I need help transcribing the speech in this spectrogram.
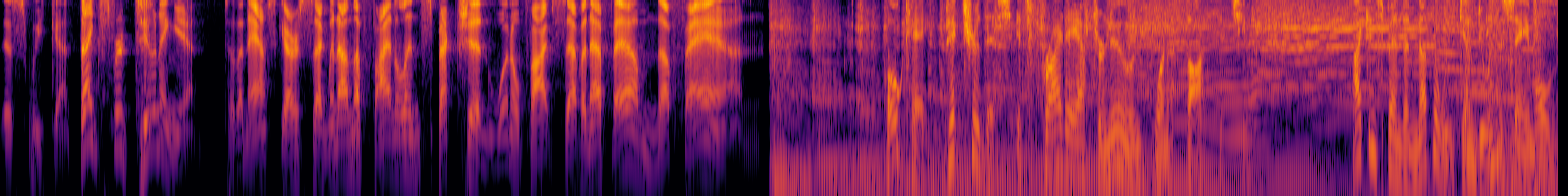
this weekend. Thanks for tuning in to the NASCAR segment on the final inspection 1057 FM, The Fan. Okay, picture this. It's Friday afternoon when a thought hits you. I can spend another weekend doing the same old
